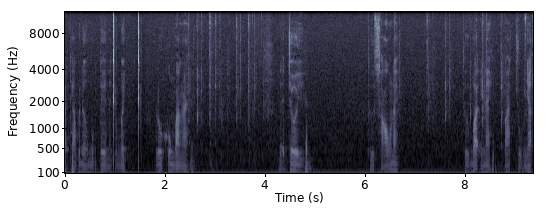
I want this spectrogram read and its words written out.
ghép theo cái đường mũi tên này cho mình. Lô khung 3 ngày. Để chơi thứ sáu này, thứ bảy này và chủ nhật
